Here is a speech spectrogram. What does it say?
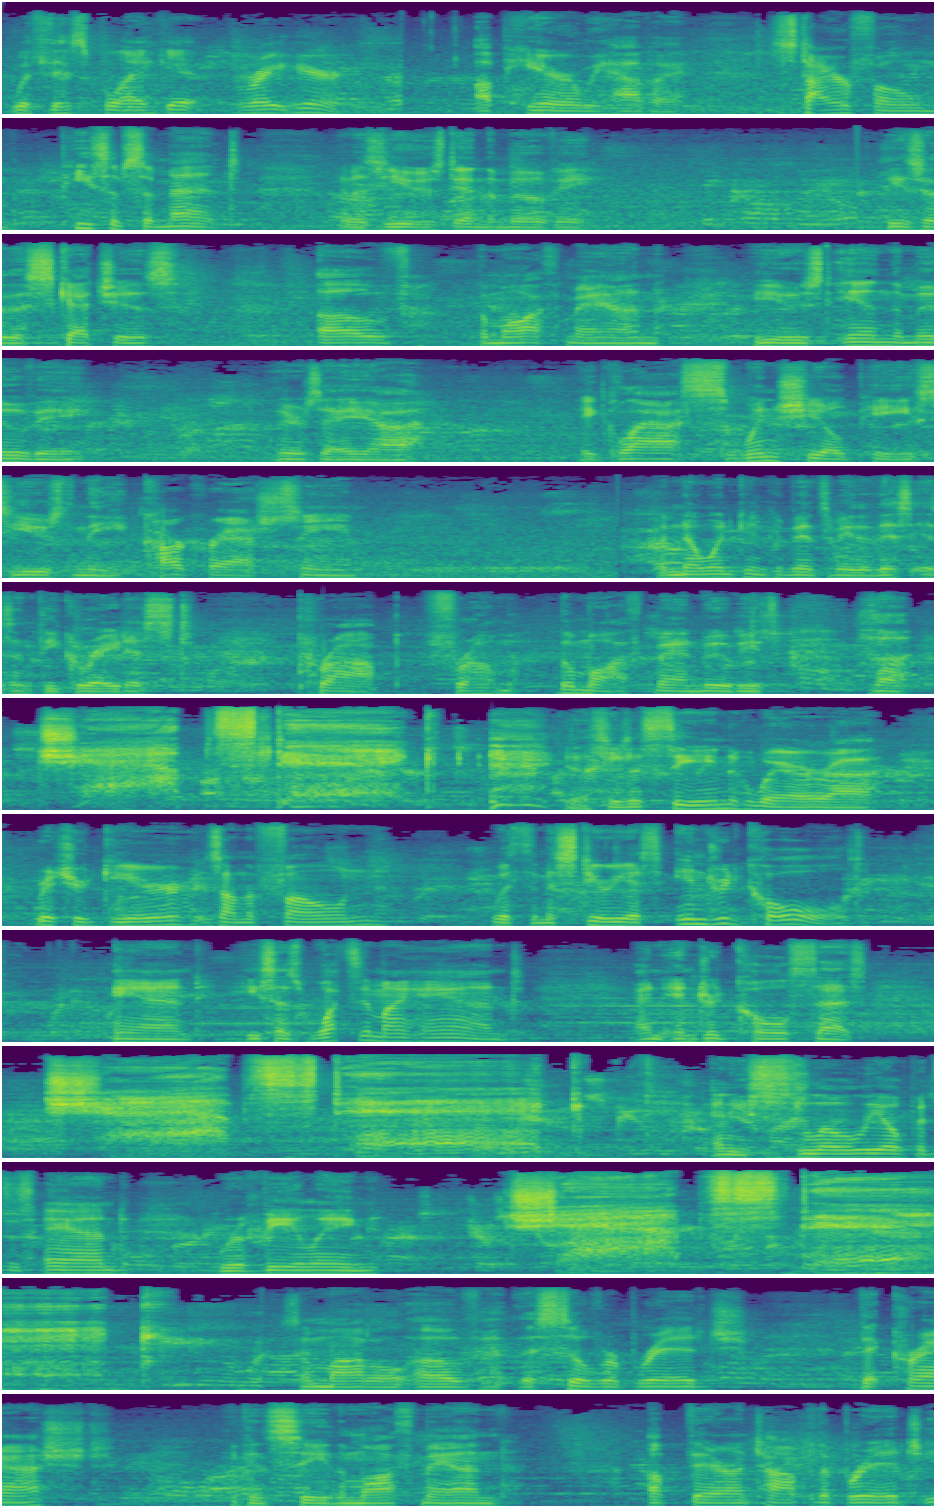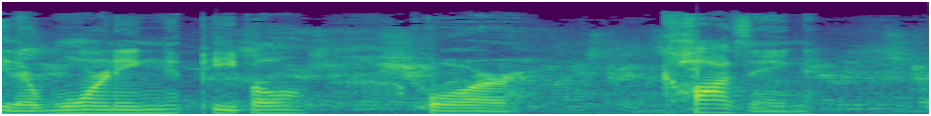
with this blanket right here. Up here we have a styrofoam piece of cement that was used in the movie. These are the sketches of the Mothman used in the movie. There's a uh, a glass windshield piece used in the car crash scene. But no one can convince me that this isn't the greatest prop from the Mothman movies. The chapstick. Yes, there's a scene where uh, Richard Gere is on the phone with the mysterious Indrid Cold. And he says, What's in my hand? And Indrid Cold says, Chapstick. And he slowly opens his hand, revealing chapstick. It's a model of the Silver Bridge that crashed. You can see the Mothman up there on top of the bridge, either warning people or causing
